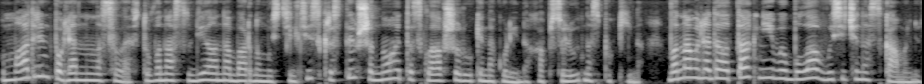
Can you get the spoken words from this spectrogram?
Мадрін поглянула на Селесту. Вона сиділа на барному стільці, скрестивши ноги та склавши руки на колінах, абсолютно спокійна. Вона виглядала так, ніби була висічена з каменю,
